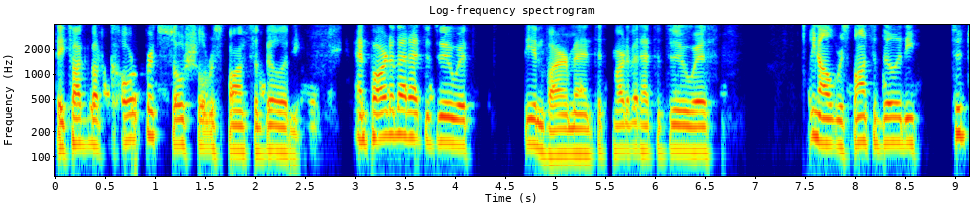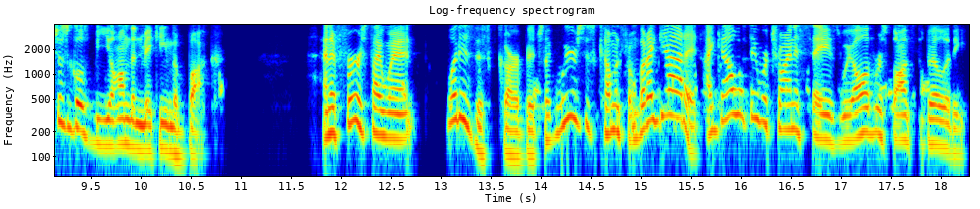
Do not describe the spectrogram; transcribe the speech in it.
they talked about corporate social responsibility. And part of that had to do with the environment, and part of it had to do with, you know, responsibility to just goes beyond than making the buck. And at first I went, what is this garbage? Like, where's this coming from? But I got it. I got what they were trying to say is we all have responsibility.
